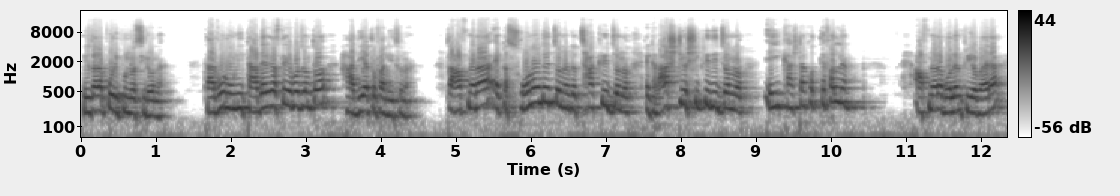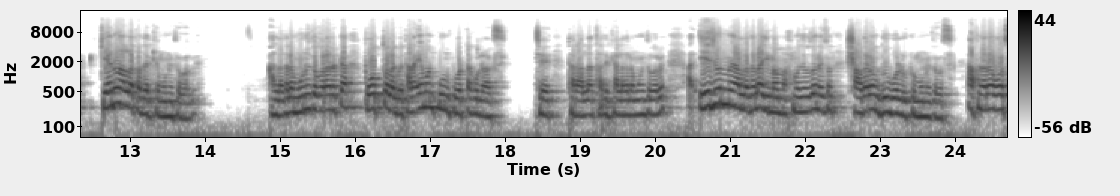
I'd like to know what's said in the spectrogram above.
কিন্তু তারা পরিপূর্ণ ছিল না। তারপর উনি তাদের কাছ থেকে পর্যন্ত হাদিয়া তোফা নিত না। তো আপনারা একটা সনদের জন্য, একটা চাকরির জন্য, একটা রাষ্ট্রীয় স্বীকৃতির জন্য এই কাজটা করতে পারলেন? আপনারা বলেন, প্রিয় ভাইরা কেন আল্লাহ তাদেরকে মনোনীত করবে? আল্লাহ তালা মনোনীত করার একটা পথ তো লাগবে, তারা এমন কোন পথটা খুলে রাখছে? যে তারা আল্লাহ তাদেরকে আল্লাহ তালা মনোনীত করবে। আর এই জন্যই আল্লাহ তালা ইমাম মাহমুদ একজন একজন সাধারণ দুর্বল লোককে মনোনীত করছে। আপনারা ওয়াজ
